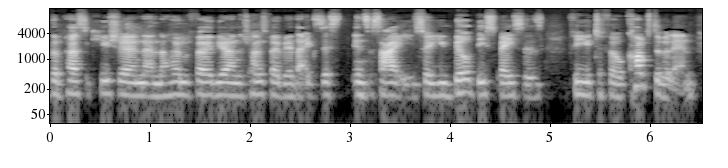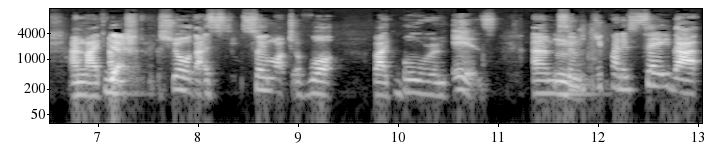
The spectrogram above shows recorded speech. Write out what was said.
the persecution and the homophobia and the transphobia that exists in society. So you build these spaces for you to feel comfortable in. And like Yeah. I'm sure that is so much of what like ballroom is. Um so Mm. you kind of say that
